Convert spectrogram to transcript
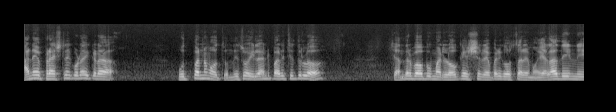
అనే ప్రశ్న కూడా ఇక్కడ ఉత్పన్నమవుతుంది. సో ఇలాంటి పరిస్థితుల్లో చంద్రబాబు మరి లోకేష్ ఎప్పటికి వస్తారేమో? ఎలా దీన్ని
